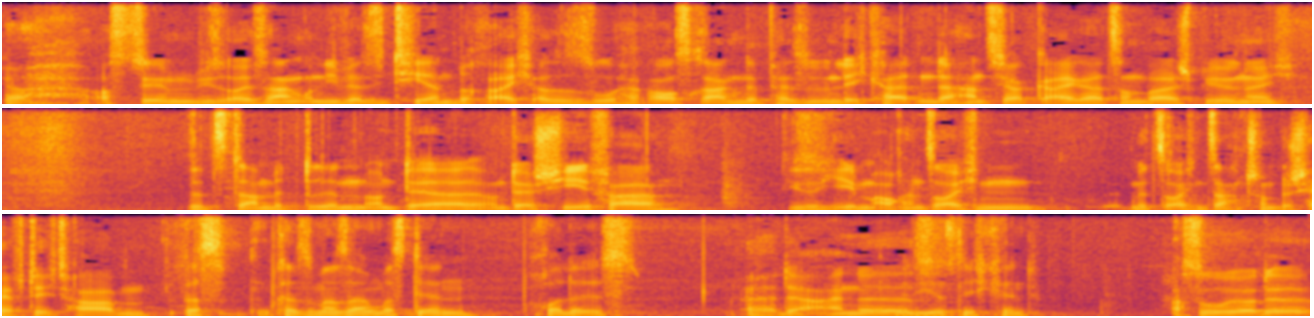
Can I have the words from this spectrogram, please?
ja, aus dem, wie soll ich sagen, universitären Bereich, also so herausragende Persönlichkeiten, der Hans-Jörg Geiger zum Beispiel, nicht, sitzt da mit drin und der, und der Schäfer, die sich eben auch in solchen, mit solchen Sachen schon beschäftigt haben. Was, kannst du mal sagen, was deren Rolle ist? Äh, der eine Wenn ihr es nicht kennt. Ach so, ja, der,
